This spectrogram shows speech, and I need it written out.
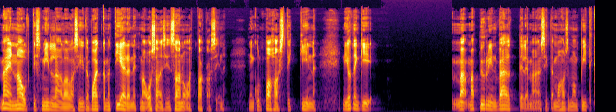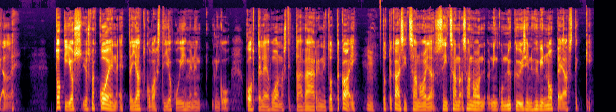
mä en nauttisi millään lailla siitä, vaikka mä tiedän, että mä osaisin sanoa takaisin niin kuin pahastikin, niin jotenkin mä, mä pyrin välttelemään sitä mahdollisimman pitkälle. Toki jos, jos mä koen, että jatkuvasti joku ihminen niin kuin, kohtelee huonosti tai väärin, niin totta kai, mm. totta kai siitä sanoo, ja siitä sano, sanoo niin kuin nykyisin hyvin nopeastikin.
